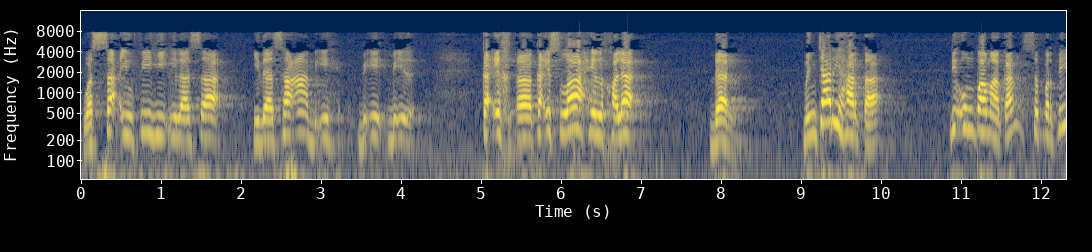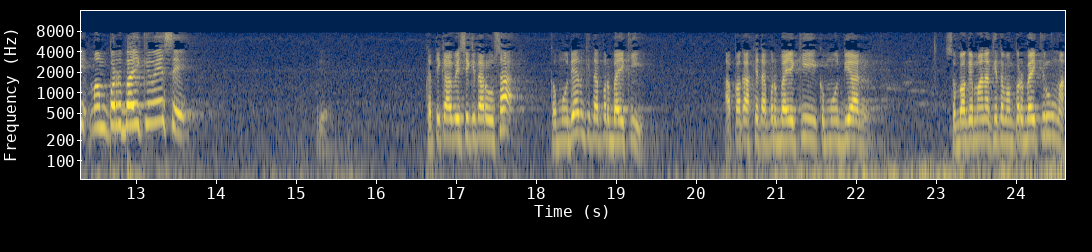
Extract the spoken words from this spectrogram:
wasa'yu fihi ila sa' idza sa'a bi, bi, uh, ka islahil khala dan mencari harta diumpamakan seperti memperbaiki WC. Ketika WC kita rusak, kemudian kita perbaiki. Apakah kita perbaiki kemudian sebagaimana kita memperbaiki rumah?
